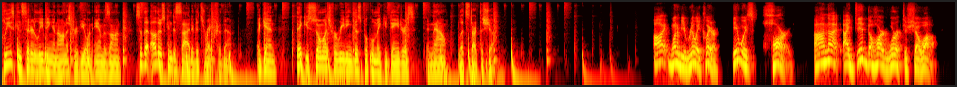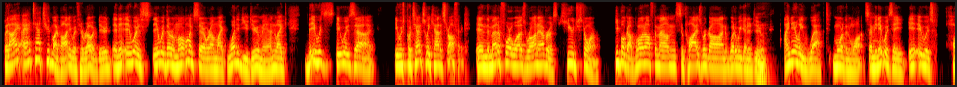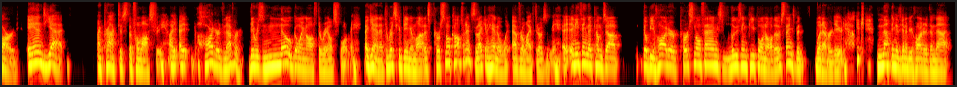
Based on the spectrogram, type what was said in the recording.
please consider leaving an honest review on Amazon so that others can decide if it's right for them. Again, thank you so much for reading This Book Will Make You Dangerous. And now let's start the show. I want to be really clear. It was hard. I'm not, I did the hard work to show up, but I, I tattooed my body with heroic, dude. And it, it was, it was, there were moments there where I'm like, what did you do, man? Like it was, it was, uh, it was potentially catastrophic. And the metaphor was we're on Everest, huge storm. People got blown off the mountain, supplies were gone. What are we going to do? Mm. I nearly wept more than once. I mean, it was a it, it was hard. And yet I practiced the philosophy I, I, harder than ever. There was no going off the rails for me. Again, at the risk of being a modest personal confidence that I can handle whatever life throws at me. Anything that comes up, there'll be harder personal things, losing people and all those things, but whatever, dude. Like, nothing is going to be harder than that.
